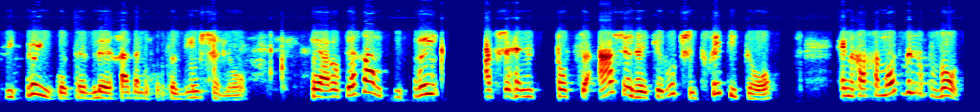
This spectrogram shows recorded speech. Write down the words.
ספרי, הוא כותב לאחד המכותבים שלו, הערותיך על ספרי, אף שהן תוצאה של היכרות שטחית איתו, הן חכמות ונוקבות.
